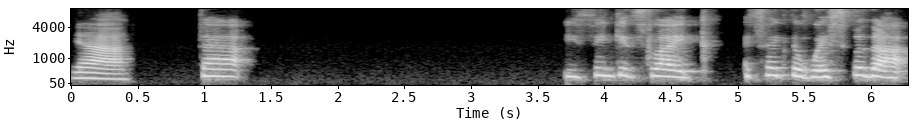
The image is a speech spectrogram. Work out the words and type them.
Yeah, that you think it's like it's like the whisper that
